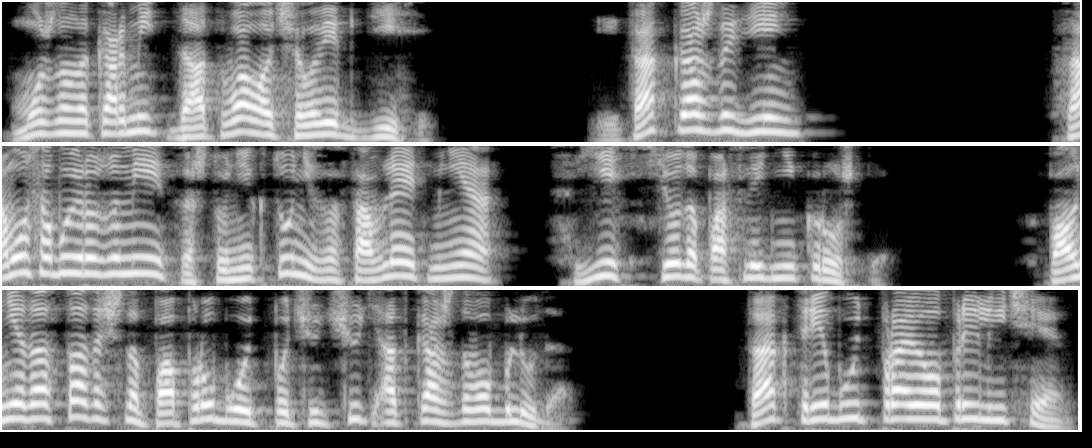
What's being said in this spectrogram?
можно накормить до отвала человек 10. И так каждый день. Само собой разумеется, что никто не заставляет меня съесть все до последней крошки. Вполне достаточно попробовать по чуть-чуть от каждого блюда. Так требует правила приличия.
